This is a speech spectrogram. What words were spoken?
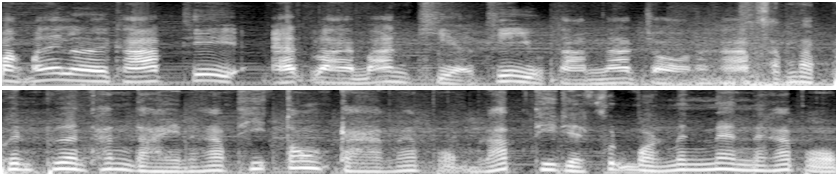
มัครมาได้เลยครับที่แอดไลน์บ้านเขียวที่อยู่ตามหน้าจอนะครับสำหรับเพื่อนๆท่านใดนะครับที่ต้องการนะครับผมรับทีเด็ดฟุตบอลแม่นๆนะครับผม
